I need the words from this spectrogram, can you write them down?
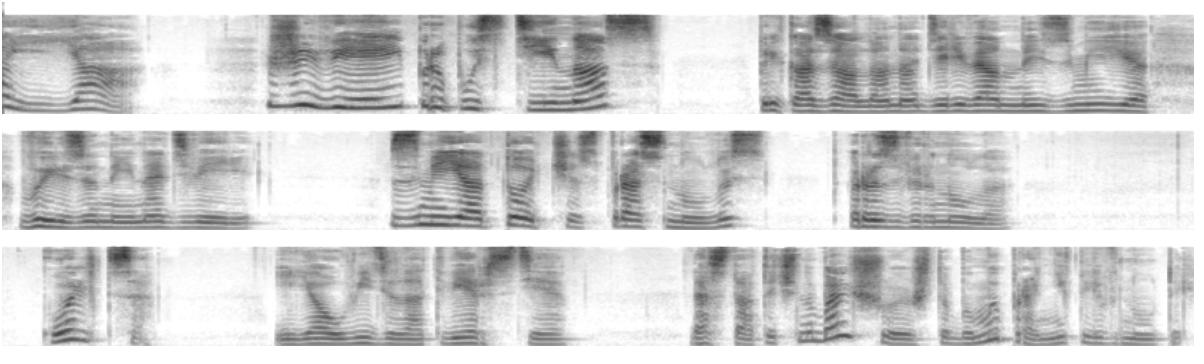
«Найя, живей, пропусти нас!» — приказала она деревянной змее, вырезанной на двери. Змея тотчас проснулась, развернула кольца, и я увидела отверстие, достаточно большое, чтобы мы проникли внутрь.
